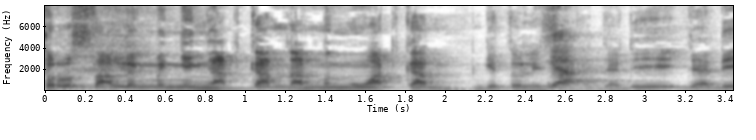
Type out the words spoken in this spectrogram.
terus saling mengingatkan dan menguatkan gitu Lisa. Ya. Jadi jadi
